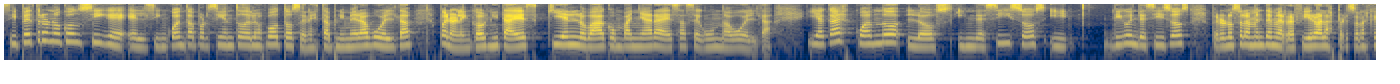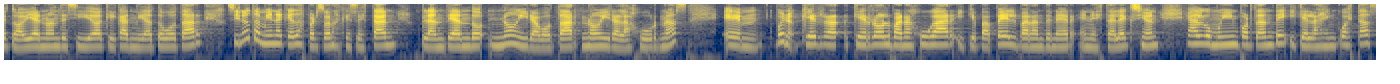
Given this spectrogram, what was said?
Si Petro no consigue el 50% de los votos en esta primera vuelta, bueno, la incógnita es quién lo va a acompañar a esa segunda vuelta. Y acá es cuando los indecisos y digo indecisos, pero no solamente me refiero a las personas que todavía no han decidido a qué candidato votar, sino también a aquellas personas que se están planteando no ir a votar, no ir a las urnas. Em, bueno, ¿qué, qué, rol van a jugar y qué papel van a tener en esta elección es algo muy importante y que en las encuestas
